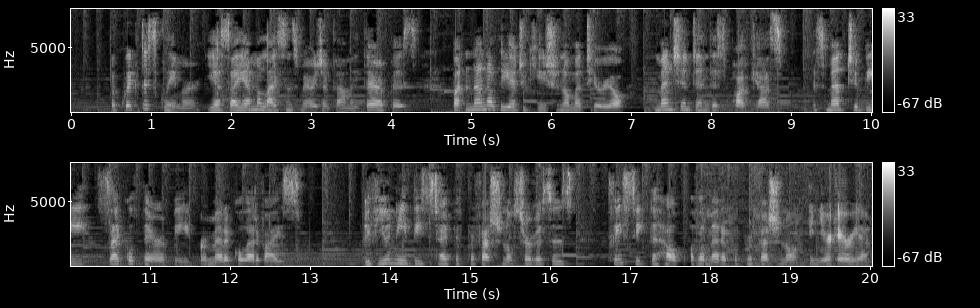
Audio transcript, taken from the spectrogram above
A quick disclaimer yes, I am a licensed marriage and family therapist, but none of the educational material mentioned in this podcast is meant to be psychotherapy or medical advice. If you need these type of professional services, please seek the help of a medical professional in your area.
